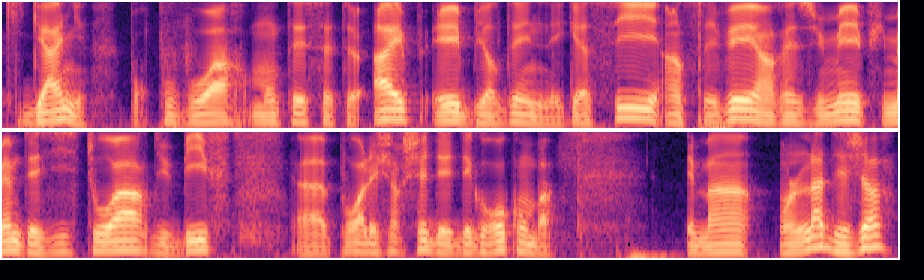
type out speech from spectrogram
qui gagnent pour pouvoir monter cette hype et builder une legacy, un CV, un résumé, et puis même des histoires, du beef pour aller chercher des, des gros combats. Eh ben, on l'a déjà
